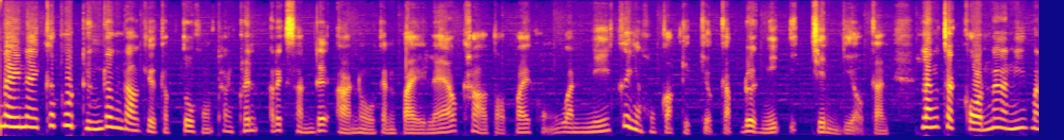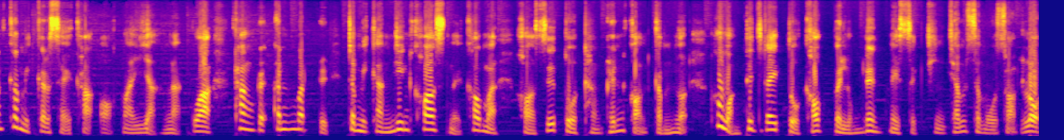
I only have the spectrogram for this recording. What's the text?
ในๆก็พูดถึงเรื่องราวเกี่ยวกับตัวของทางเทรนต์อเล็กซานเดอร์อาร์โนกันไปแล้วข่าวต่อไปของวันนี้ก็ยังคงเกาะติดเกี่ยวกับเรื่องนี้อีกเช่นเดียวกัน หลังจากก่อนหน้านี้มันก็มีกระแสข่าวออกมาอย่างหนักว่าทางเรอัลมาดริดจะมีการยื่นข้อเสนอเข้ามาขอซื้อตัวทางเทรนต์ก่อนกำหนด เพื่อหวังที่จะได้ตัวเขาไปลงเล่นในศึกชิงแชมป์สโมสรโลก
